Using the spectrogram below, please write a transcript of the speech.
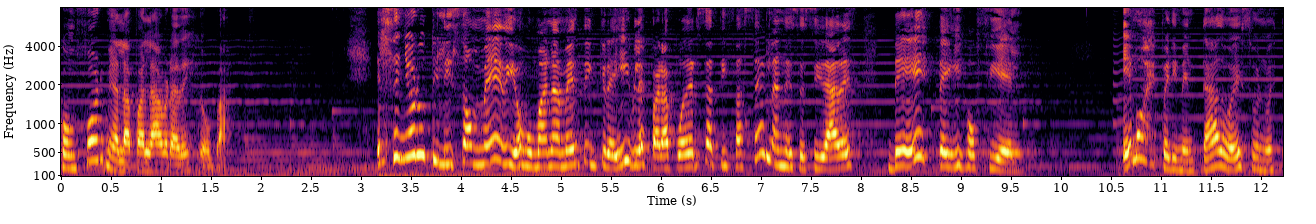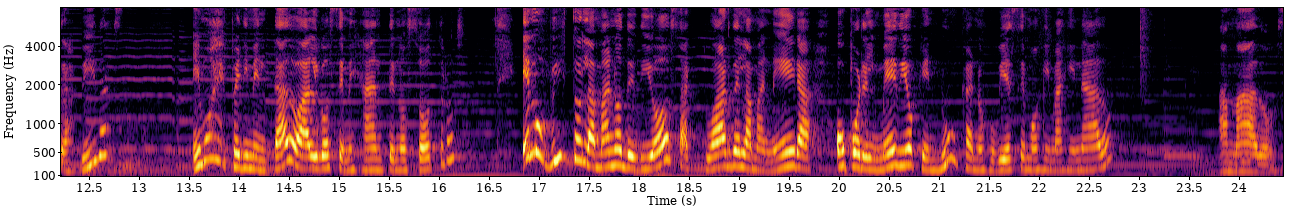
conforme a la palabra de Jehová. El Señor utilizó medios humanamente increíbles para poder satisfacer las necesidades de este Hijo fiel. ¿Hemos experimentado eso en nuestras vidas? ¿Hemos experimentado algo semejante nosotros? ¿Hemos visto la mano de Dios actuar de la manera o por el medio que nunca nos hubiésemos imaginado? Amados,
